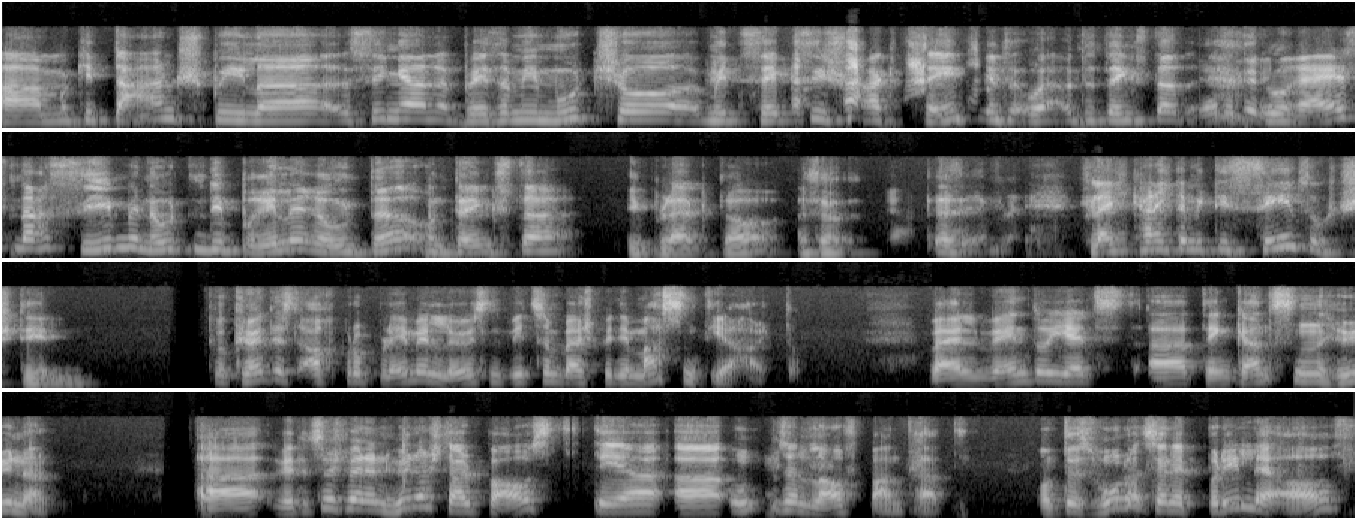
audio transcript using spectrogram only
ähm, Gitarrenspieler singen Besame Mucho mit sächsischem Akzent ins Ohr und du denkst da, du reißt nach sieben Minuten die Brille runter und denkst da, ich bleib da. Also, das, vielleicht kann ich damit die Sehnsucht stillen. Du könntest auch Probleme lösen, wie zum Beispiel die Massentierhaltung. Weil wenn du jetzt äh, den ganzen Hühnern, äh, wenn du zum Beispiel einen Hühnerstall baust, der äh, unten sein Laufband hat und das Huhn hat seine Brille auf,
